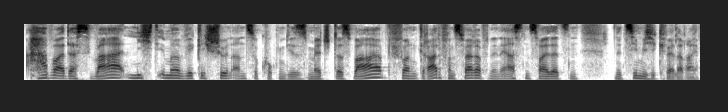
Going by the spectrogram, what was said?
aber das war nicht immer wirklich schön anzugucken, dieses Match. Das war von, gerade von Zverev in den ersten zwei Sätzen eine ziemliche Quälerei.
